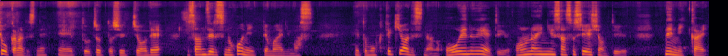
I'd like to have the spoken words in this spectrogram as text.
今日からですね、えーっと、ちょっと出張でロサンゼルスの方に行ってまいります。えーっと、目的はですね、あの、ONA というオンラインニュースアソシエーションという年に1回、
